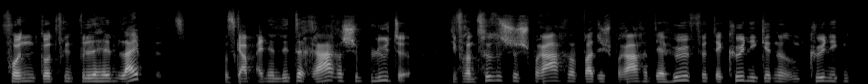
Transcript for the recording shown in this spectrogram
von Gottfried Wilhelm Leibniz. Es gab eine literarische Blüte. Die französische Sprache war die Sprache der Höfe, der Königinnen und Königen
